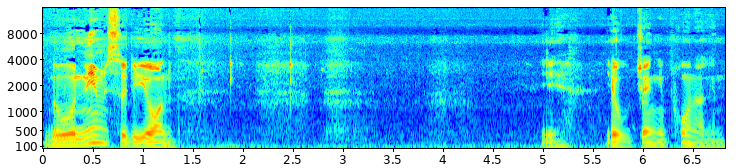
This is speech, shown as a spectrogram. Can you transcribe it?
누님 쓰리온. 예, 여국장님 포원하겠네.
